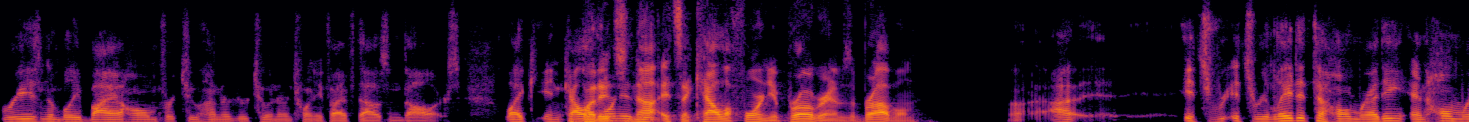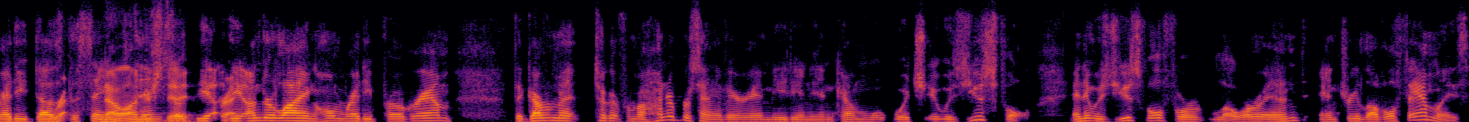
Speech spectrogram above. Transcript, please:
reasonably buy a home for 200 or 225 thousand dollars like in california but it's not it's a california program is a problem uh, I, it's it's related to home ready and home ready does right. the same no, thing understood. so the, right. the underlying home ready program the government took it from 100% of area median income, which it was useful, and it was useful for lower end entry level families.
